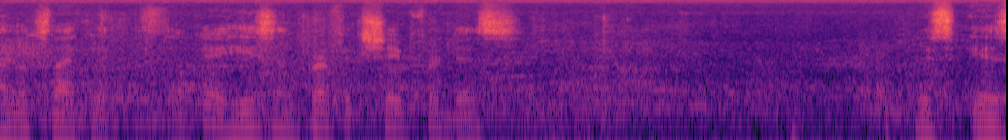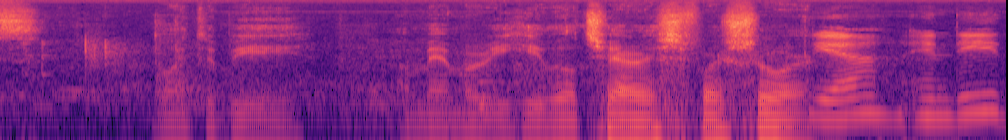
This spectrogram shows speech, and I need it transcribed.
Yeah, looks like it. Okay, he's in perfect shape for this. This is going to be a memory he will cherish for sure. Yeah, indeed.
